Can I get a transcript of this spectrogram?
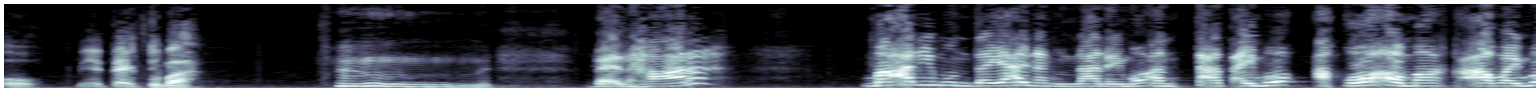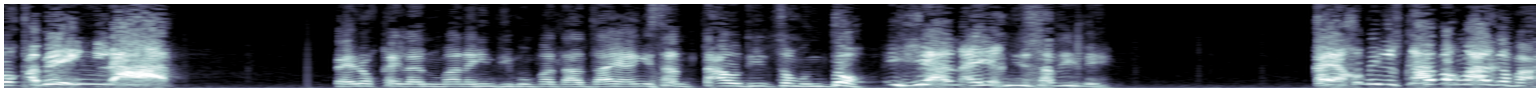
Oh, may epekto ba? Benhar, maaari mong dayan ang nanay mo, ang tatay mo, ako, ang mga kaaway mo, kaming lahat! Pero kailanman na hindi mo madadaya ang isang tao dito sa mundo, iyan ay ang iyong sarili. Kaya kumilos ka habang maaga pa.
